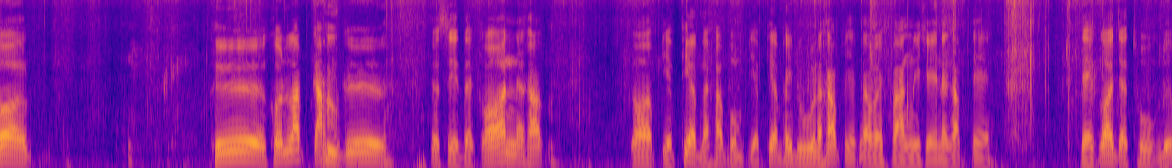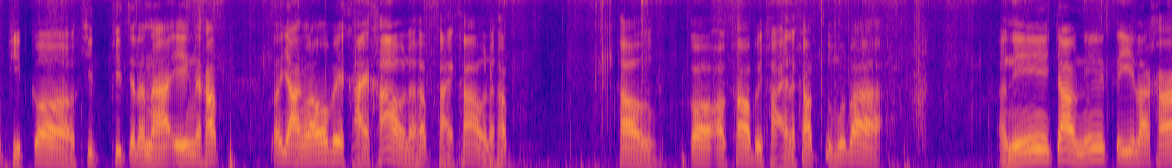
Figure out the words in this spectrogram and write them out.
ก็ คือคนรับกรรมคือเกษตรกรนะครับ ก็เปรียบเทียบนะครับ ผมเปรียบเทียบให้ดูนะครับเปรียบเทียบให้ฟังเฉยๆนะครับ แต่ แต่ก็จะถูกหรือผิดก็คิดพิจารณาเองนะครับ ก็อย่างเราไปขายข้าวนะครับ ขายข้าวนะครับข้าวก็เอาข้าวไปขายนะครับ สมมติว่า อันนี้เจ้านี้ตีราคา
